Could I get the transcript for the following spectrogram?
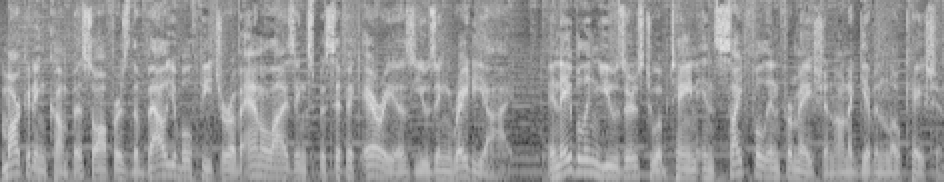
Marketing Compass offers the valuable feature of analyzing specific areas using radii, enabling users to obtain insightful information on a given location.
